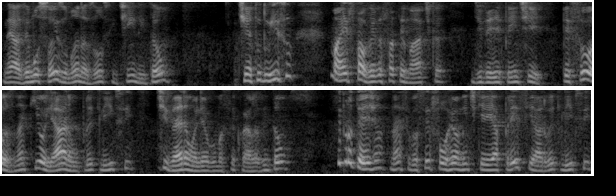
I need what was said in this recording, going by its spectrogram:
né, as emoções humanas vão sentindo, então tinha tudo isso, mas talvez essa temática de de repente pessoas né, que olharam para o eclipse tiveram ali algumas sequelas. Então se proteja, né, se você for realmente querer apreciar o eclipse,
